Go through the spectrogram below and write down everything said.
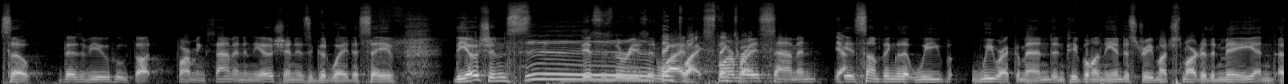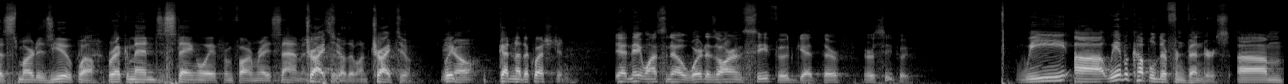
So, those of you who thought farming salmon in the ocean is a good way to save the oceans, this is the reason Think why twice, think farm-raised twice. salmon Yeah. is something that we we recommend, and people in the industry much smarter than me and as smart as you Well- recommend staying away from farm-raised salmon. Try That's to. another one. Try to. You We know, got another question. Yeah, Nate wants to know where does RM Seafood get their, their seafood? We, uh, we have a couple different vendors. Um,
